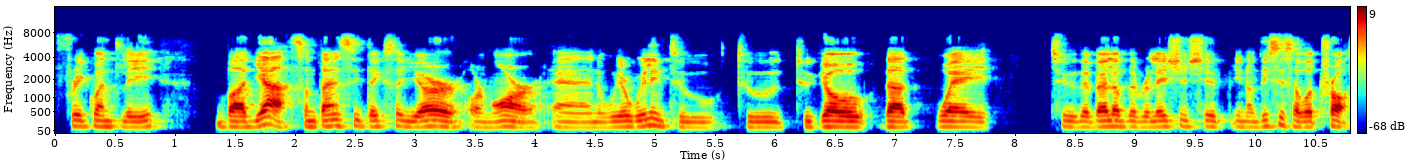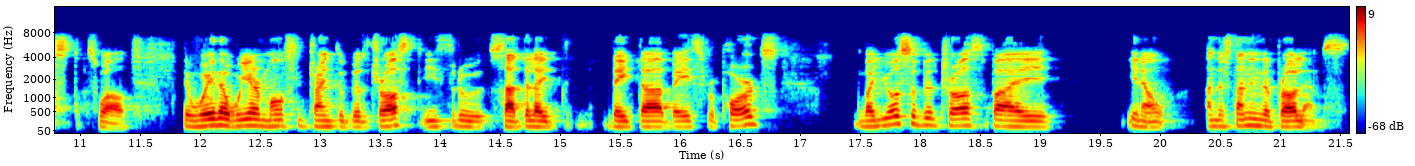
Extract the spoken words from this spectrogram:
frequently but yeah sometimes it takes a year or more and we're willing to to to go that way to develop the relationship you know this is about trust as well the way that we are mostly trying to build trust is through satellite database reports but you also build trust by you know understanding the problems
